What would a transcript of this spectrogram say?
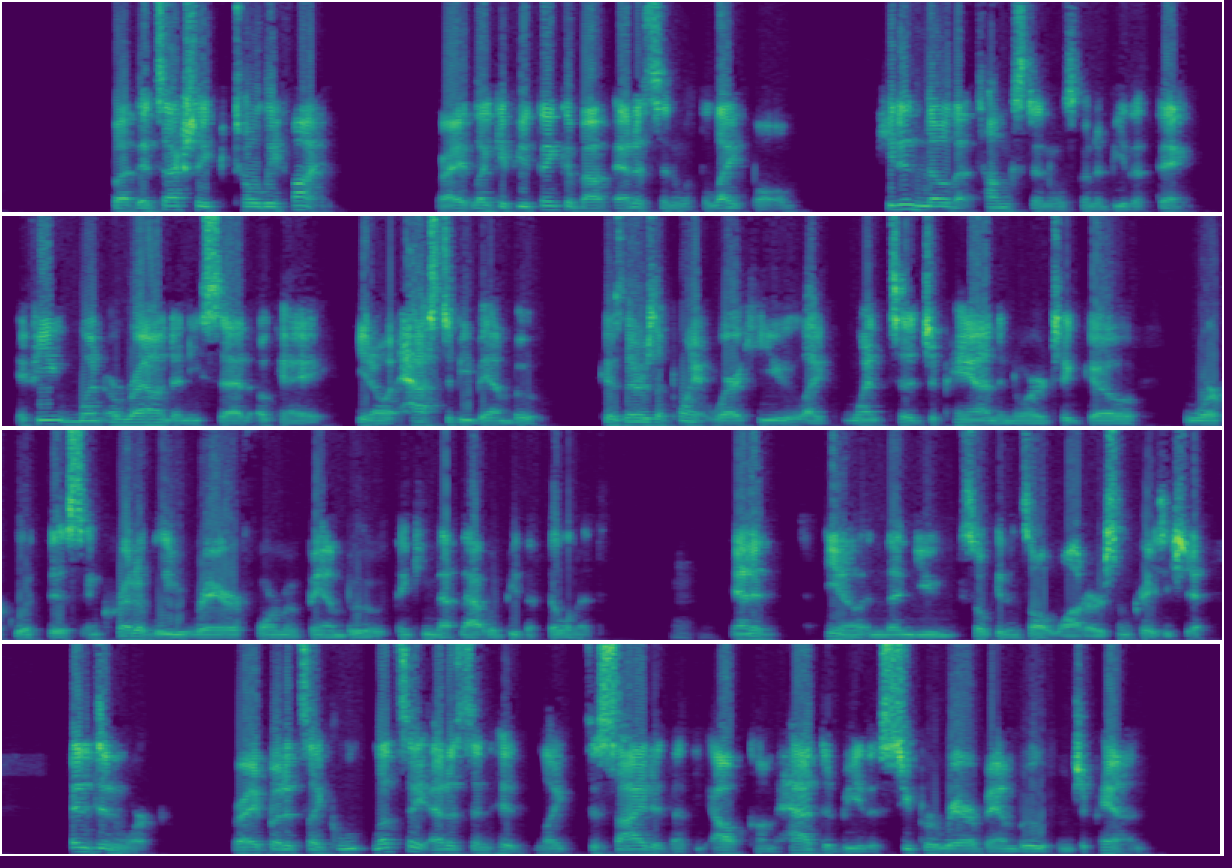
But it's actually totally fine, right? Like if you think about Edison with the light bulb, he didn't know that tungsten was going to be the thing. If he went around and he said, okay, you know, it has to be bamboo, because there's a point where he like went to Japan in order to go work with this incredibly rare form of bamboo, thinking that that would be the filament. Mm-hmm. And it, you know, and then you soak it in salt water or some crazy shit. And it didn't work right? But it's like, let's say Edison had like decided that the outcome had to be the super rare bamboo from Japan.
